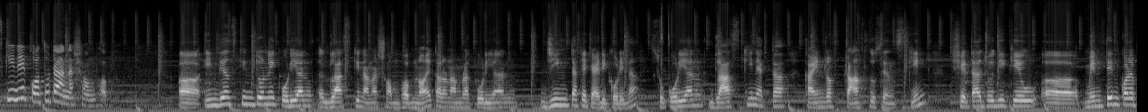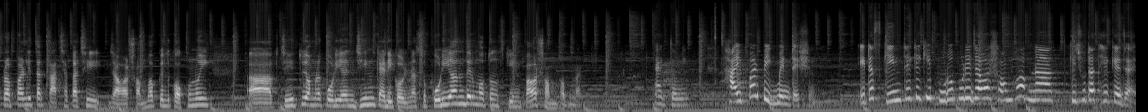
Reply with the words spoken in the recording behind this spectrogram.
স্কিনে কতটা আনা সম্ভব? ইন্ডিয়ান স্কিন টোনে কোরিয়ান গ্লাস স্কিন আনা সম্ভব নয় কারণ আমরা কোরিয়ান জিনটাকে ক্যারি করি না। সো কোরিয়ান গ্লাস স্কিন একটা কাইন্ড অফ ট্রান্সলুসেন্ট স্কিন সেটা যদি কেউ মেনটেন করে প্রপারলি তার কাছাকাছি যাওয়া সম্ভব। কিন্তু কখনোই যেহেতু আমরা কোরিয়ান জিন ক্যারি করি না সো কোরিয়ানদের মতন স্কিন পাওয়া সম্ভব নয়। একদমই। হাইপার পিগমেন্টেশন এটা স্কিন থেকে কি পুরোপুরি যাওয়া সম্ভব না কিছুটা থেকে যায়?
